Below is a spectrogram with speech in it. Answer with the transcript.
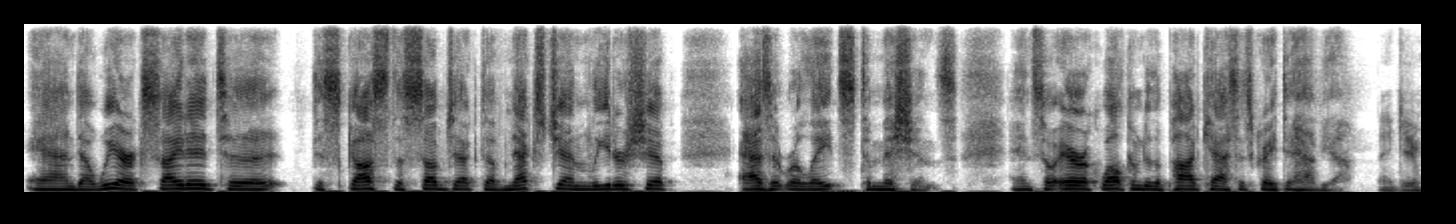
And uh, we are excited to discuss the subject of next gen leadership as it relates to missions. And so, Eric, welcome to the podcast. It's great to have you. Thank you.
